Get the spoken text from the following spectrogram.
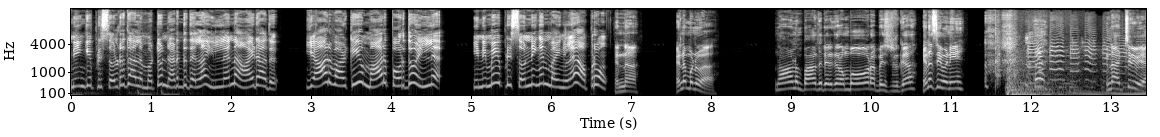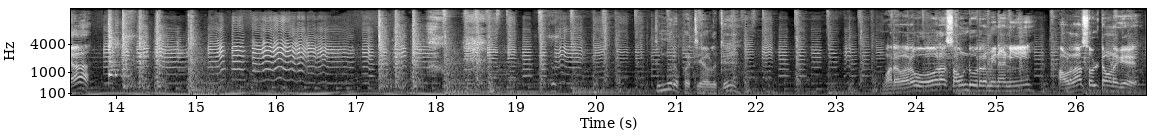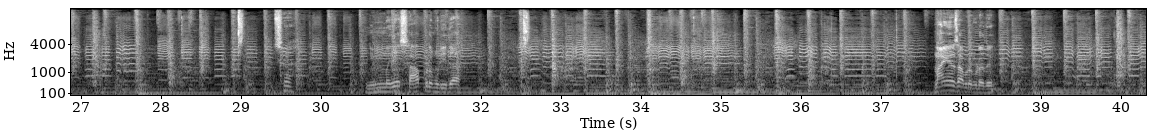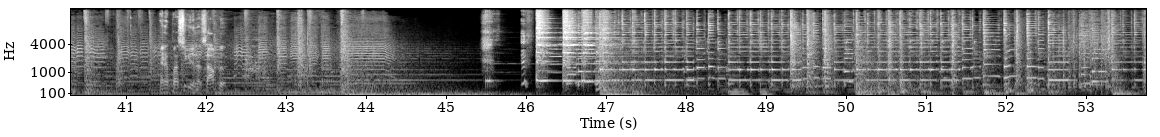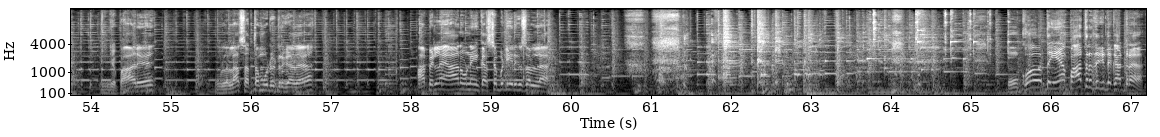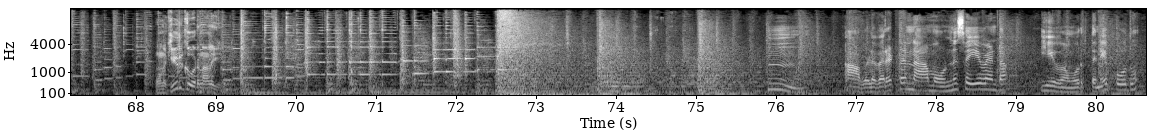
நீங்க இப்படி சொல்றதால மட்டும் நடந்ததெல்லாம் இல்லன்னு ஆயிடாது. யார் வாழ்க்கையும் மாற போறதும் இல்ல. இனிமே இப்படி சொன்னீங்கன்னு வைங்களேன் அப்புறம். என்ன? என்ன பண்ணுவ? நானும் பார்த்துட்டு இருக்கேன் ரொம்ப ஓவரா பேசிட்டு இருக்க. என்ன செய்வ நீ? என்ன அச்சிருவியா? திமுற பத்தி அவளுக்கு? வர வர ஓவரா சவுண்ட் விடுற மீனா நீ? அவ்வளவுதான் சொல்லிட்டேன் உனக்கு. ச்சே, நிம்மதியா சாப்பிட முடியுதா? நான் ஏன் சாப்பிடக்கூடாது? எனக்கு பசிக்குது நான் சாப்பிடு. இங்க பாரு உங்களெல்லாம் சத்தம் போட்டுட்டு இருக்காத. அப்படிலாம் யாரும் உன்னை கஷ்டப்பட்டு இருக்க சொல்லல. உன் கோவத்தை ஏன் பாத்திரத்துக்கிட்ட காட்டுற? உனக்கு இருக்கு ஒரு நாளைக்கு. அவளை விரட்ட நாம ஒன்றும் செய்ய வேண்டாம். இவன் ஒருத்தனே போதும்.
